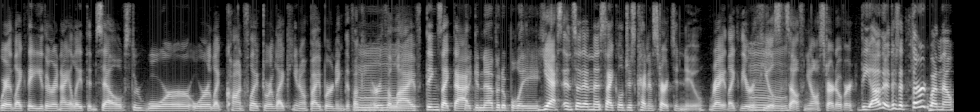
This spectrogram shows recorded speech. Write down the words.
where, like, they either annihilate themselves through war or like conflict or like, you know, by burning the fucking earth alive, things like that. Mm. like inevitably. Yes, and so then the cycle just kind of starts anew, right? Like the earth heals Mm. itself and you all start over. The other, there's a third one though,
